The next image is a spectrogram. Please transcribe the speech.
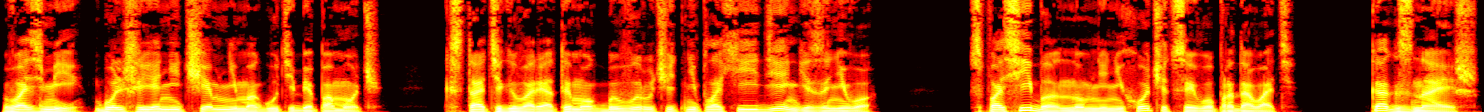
Возьми, больше я ничем не могу тебе помочь. Кстати говоря, ты мог бы выручить неплохие деньги за него». «Спасибо, но мне не хочется его продавать». «Как знаешь».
